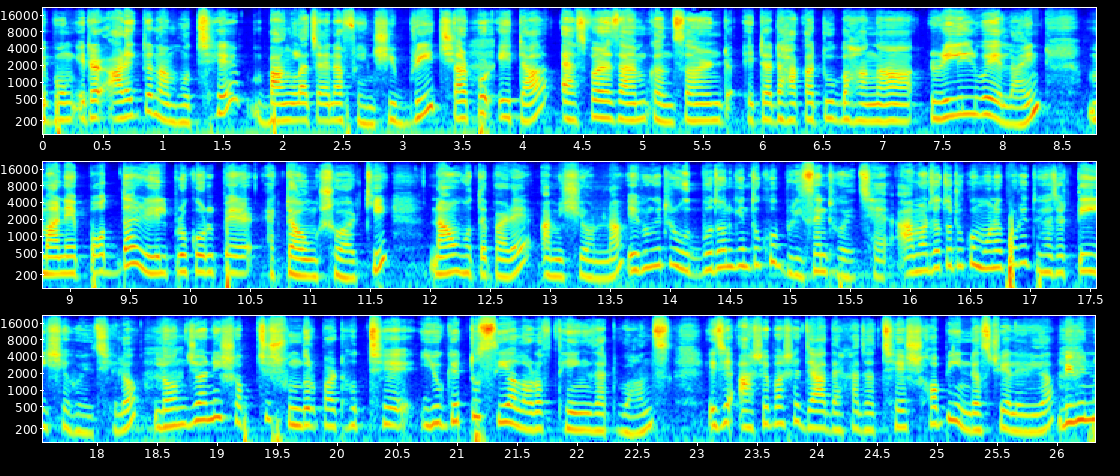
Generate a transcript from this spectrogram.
এবং এটার আরেকটা নাম হচ্ছে বাংলা চায়না ফ্রেন্ডশিপ ব্রিজ। তারপর এটা as far as I am concerned এটা Dhaka to Bhanga railway line মানে পদ্মা রেল প্রকল্পের একটা অংশ আর কি। নাও হতে পারে, আমি শিওর না। এবং এটার উদ্বোধন কিন্তু খুব রিসেন্ট হয়েছে। আমার যতটুকু মনে পড়ে, দুই হাজার তেইশে হয়েছিল। লঞ্চ জার্নির সবচেয়ে সুন্দর পার্ট হচ্ছে you get to see a lot of things at once এই যে আশেপাশে যা দেখা যাচ্ছে সবই ইন্ডাস্ট্রিয়াল এরিয়া বিভিন্ন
